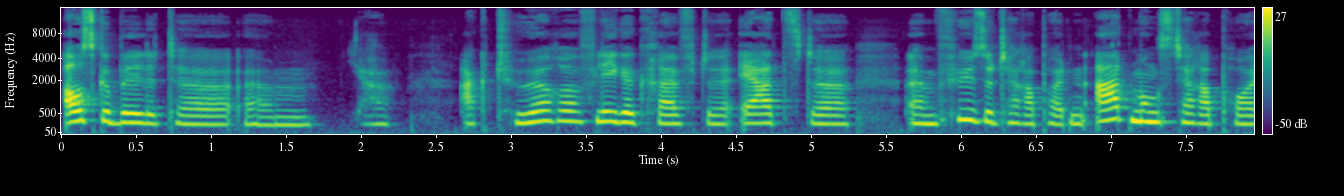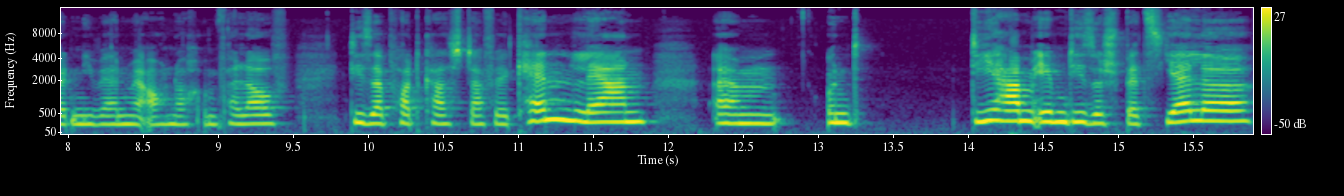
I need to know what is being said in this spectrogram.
ausgebildete ähm, ja, Akteure, Pflegekräfte, Ärzte, ähm, Physiotherapeuten, Atmungstherapeuten, die werden wir auch noch im Verlauf dieser Podcast-Staffel kennenlernen. Ähm, und die haben eben diese spezielle,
